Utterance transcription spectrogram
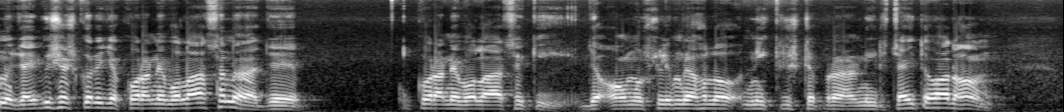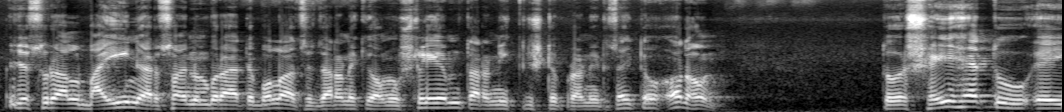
অনুযায়ী, বিশেষ করে যে কোরআনে বলা আছে না যে কোরআনে বলা আছে কি? যে অমুসলিমরা হলো নিকৃষ্ট প্রাণীর চাইতে অধম। যে সুরাল বাইন আর ছয় নম্বর আয়াতে বলা আছে, যারা নাকি অমুসলিম, তারা নিকৃষ্ট প্রাণীর চাইতে অধম। তো সেই হেতু এই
